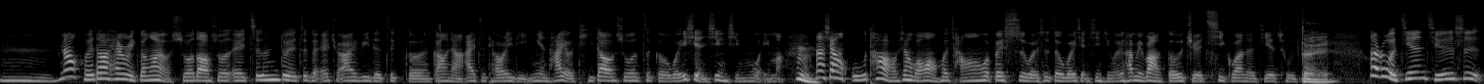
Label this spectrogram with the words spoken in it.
嗯，那回到 Henry 刚刚有说到说，哎，针对这个 HIV 的这个刚刚讲艾滋条例里面，他有提到说这个危险性行为嘛。嗯。那像无套好像往往会常常会被视为是这个危险性行为，他没办法隔绝器官的接触。对。那如果今天其实是，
